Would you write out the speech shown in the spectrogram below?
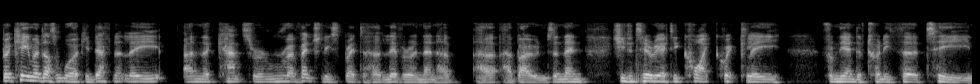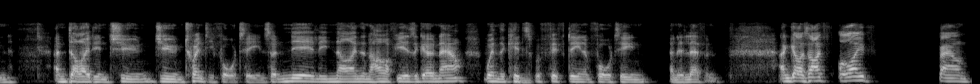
But chemo doesn't work indefinitely. And the cancer eventually spread to her liver and then her, her, her bones. And then she deteriorated quite quickly from the end of 2013 and died in June June 2014. So nearly nine and a half years ago now, when the kids hmm. were 15 and 14 and 11. And guys, I've I've found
